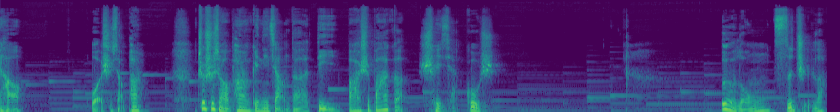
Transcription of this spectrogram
好，我是小胖，这是小胖给你讲的第八十八个睡前故事。恶龙辞职了，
